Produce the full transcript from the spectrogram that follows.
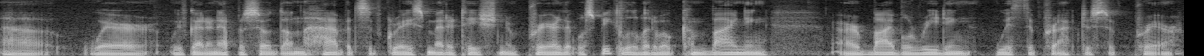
uh, where we've got an episode on the habits of grace, meditation, and prayer that will speak a little bit about combining our Bible reading with the practice of prayer.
